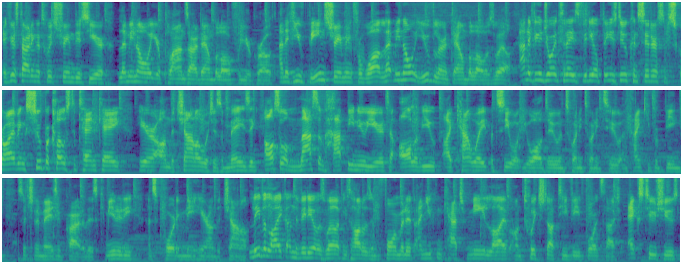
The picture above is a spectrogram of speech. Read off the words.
If you're starting a Twitch stream this year, let me know what your plans are down below for your growth. And if you've been streaming for a while, let me know what you've learned down below as well. And if you enjoyed today's video, please do consider subscribing. Super close to 10K here on the channel, which is amazing. Also, a massive happy new year to all of you. I can't wait to see what you all do in 2022. And thank you for being such an amazing part of this community and supporting me here on the channel. Leave a like on the video as well if you thought it was informative. And you can catch me live on twitch.tv forward slash x2shoes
